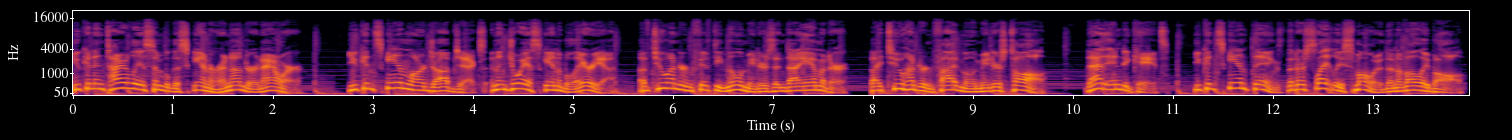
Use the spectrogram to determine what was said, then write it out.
you can entirely assemble the scanner in under an hour. You can scan large objects and enjoy a scannable area of 250 millimeters in diameter by 205 millimeters tall. That indicates you can scan things that are slightly smaller than a volleyball.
